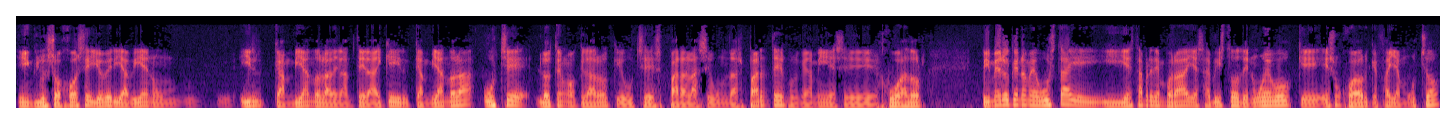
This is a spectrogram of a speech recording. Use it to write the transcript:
incluso José, yo vería bien un, ir cambiando la delantera, hay que ir cambiándola. Uche, lo tengo claro, que Uche es para las segundas partes, porque a mí ese jugador, primero que no me gusta, y, y esta pretemporada ya se ha visto de nuevo que es un jugador que falla mucho,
